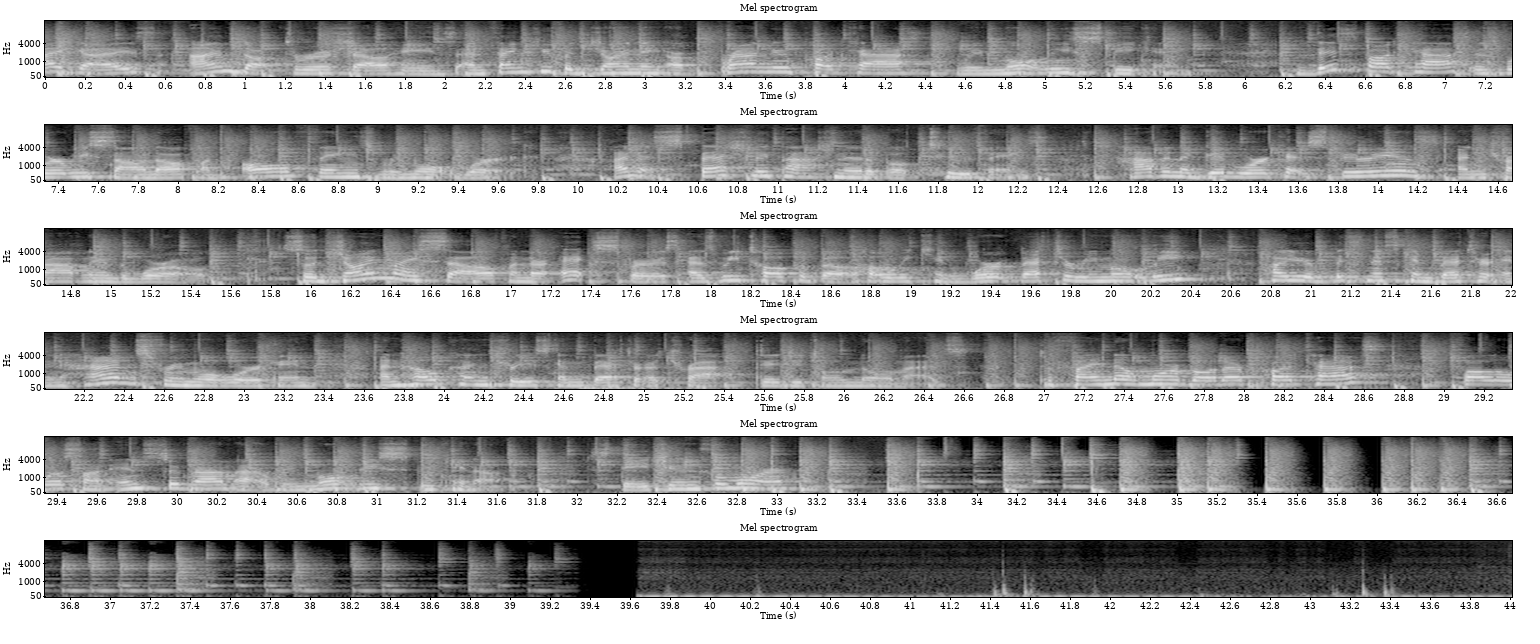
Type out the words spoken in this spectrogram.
Hi, guys, I'm Dr. Rochelle Haynes, and thank you for joining our brand new podcast, Remotely Speaking. This podcast is where we sound off on all things remote work. I'm especially passionate about two things having a good work experience and traveling the world. So join myself and our experts as we talk about how we can work better remotely, how your business can better enhance remote working, and how countries can better attract digital nomads. To find out more about our podcast, follow us on Instagram at Remotely Speaking Up. Stay tuned for more.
